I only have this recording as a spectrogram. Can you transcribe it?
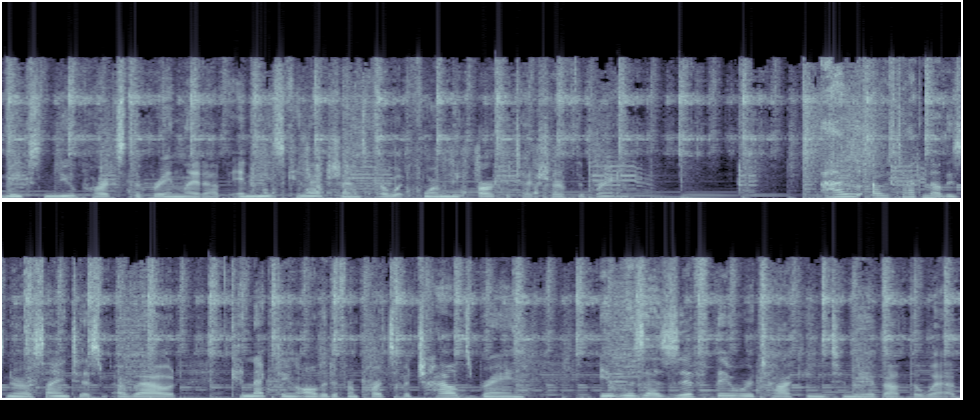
makes new parts of the brain light up, and these connections are what form the architecture of the brain. I, I was talking to all these neuroscientists about connecting all the different parts of a child's brain. It was as if they were talking to me about the web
